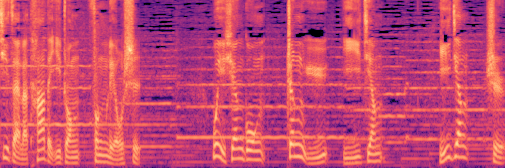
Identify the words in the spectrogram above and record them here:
记载了他的一桩风流事：魏宣公征于宜姜，宜姜是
